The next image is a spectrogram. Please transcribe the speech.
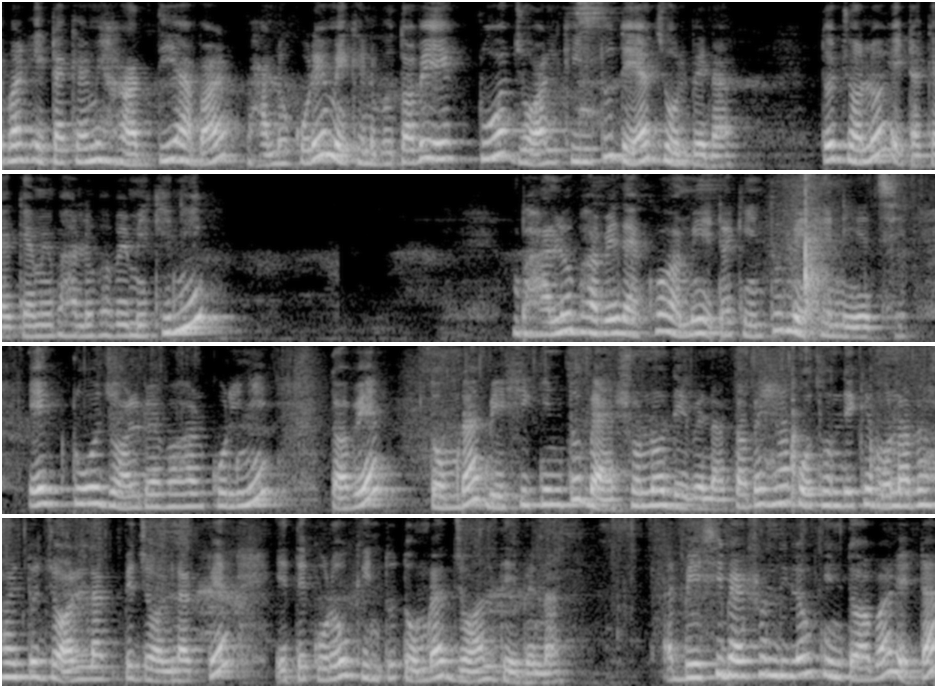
এবার এটাকে আমি হাত দিয়ে আবার ভালো করে মেখে নেব। তবে একটুও জল কিন্তু দেয়া চলবে না। তো চলো এটাকে আগে আমি ভালোভাবে মেখে নিই। ভালোভাবে দেখো আমি এটা কিন্তু মেখে নিয়েছি। একটুও জল ব্যবহার করিনি, তবে তোমরা বেশি কিন্তু বেসনও দেবে না। তবে হ্যাঁ প্রথম দিকে মনে হবে হয়তো জল লাগবে জল লাগবে, এতে করেও কিন্তু তোমরা জল দেবে না। আর বেশি বেসন দিলেও কিন্তু আবার এটা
